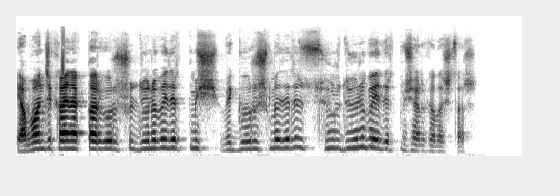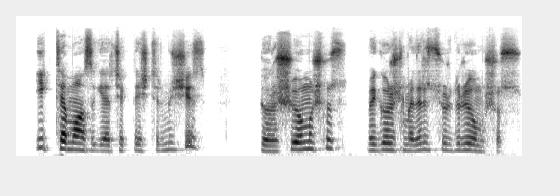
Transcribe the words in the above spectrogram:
Yabancı kaynaklar görüşüldüğünü belirtmiş ve görüşmelerin sürdüğünü belirtmiş arkadaşlar. İlk teması gerçekleştirmişiz. Görüşüyormuşuz ve görüşmeleri sürdürüyormuşuz.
